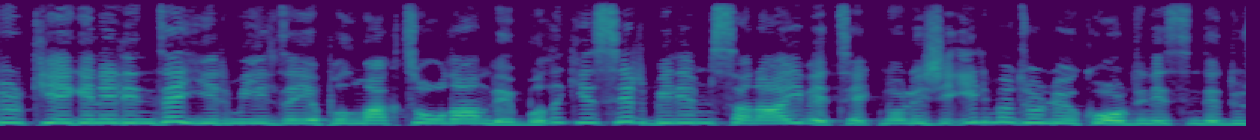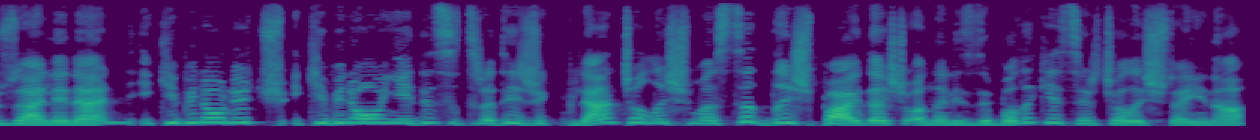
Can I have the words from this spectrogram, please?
Türkiye genelinde 20 ilde yapılmakta olan ve Balıkesir Bilim, Sanayi ve Teknoloji İl Müdürlüğü koordinesinde düzenlenen 2013-2017 stratejik plan çalışması dış paydaş analizi Balıkesir çalıştayına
